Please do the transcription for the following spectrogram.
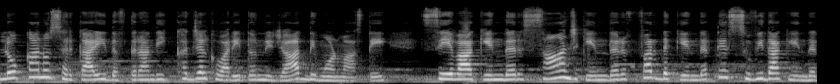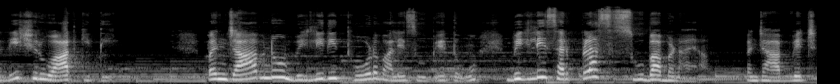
ਲੋਕਾਂ ਨੂੰ ਸਰਕਾਰੀ ਦਫ਼ਤਰਾਂ ਦੀ ਖੱਜਲ ਖੁਆਰੀ ਤੋਂ ਨਿਜਾਤ ਦਿਵਾਉਣ ਵਾਸਤੇ ਸੇਵਾ ਕੇਂਦਰ, ਸਾਂਝ ਕੇਂਦਰ, ਫਰਦ ਕੇਂਦਰ ਤੇ ਸੁਵਿਧਾ ਕੇਂਦਰ ਦੀ ਸ਼ੁਰੂਆਤ ਕੀਤੀ। ਪੰਜਾਬ ਨੂੰ ਬਿਜਲੀ ਦੀ ਥੋੜ ਵਾਲੇ ਸੂਬੇ ਤੋਂ ਬਿਜਲੀ ਸਰਪਲਸ ਸੂਬਾ ਬਣਾਇਆ। ਪੰਜਾਬ ਵਿੱਚ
